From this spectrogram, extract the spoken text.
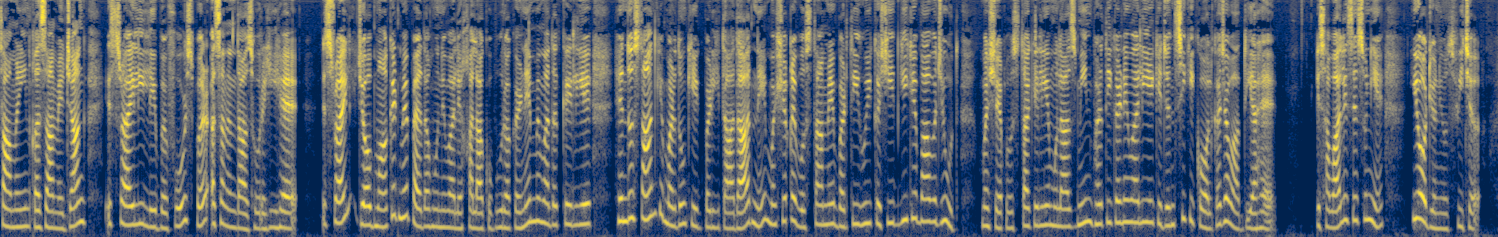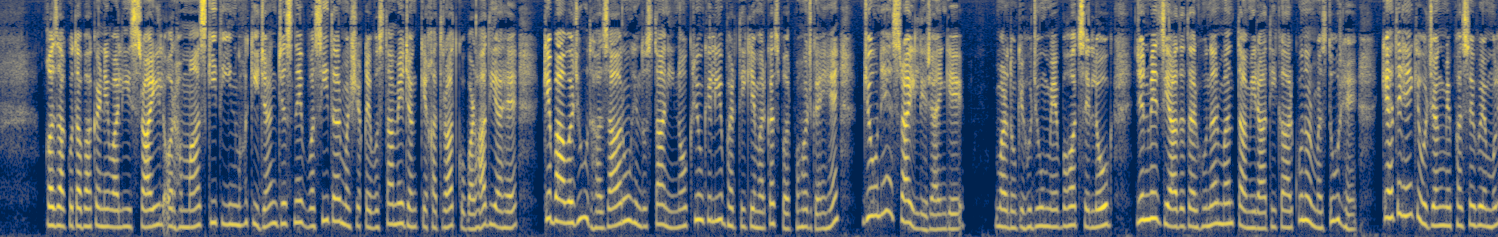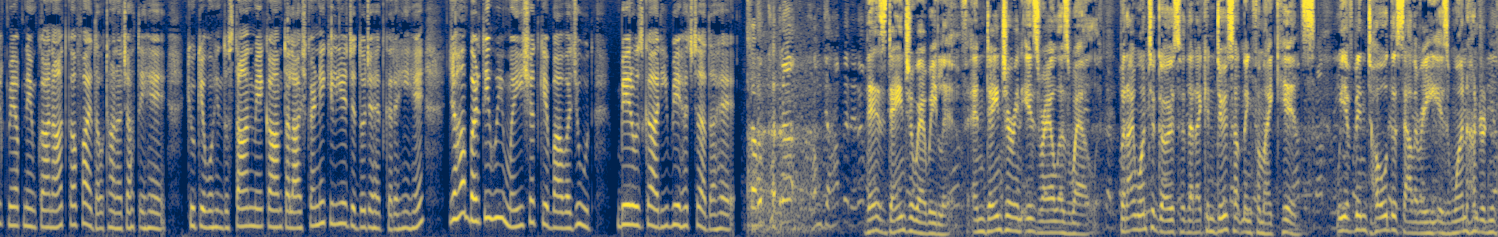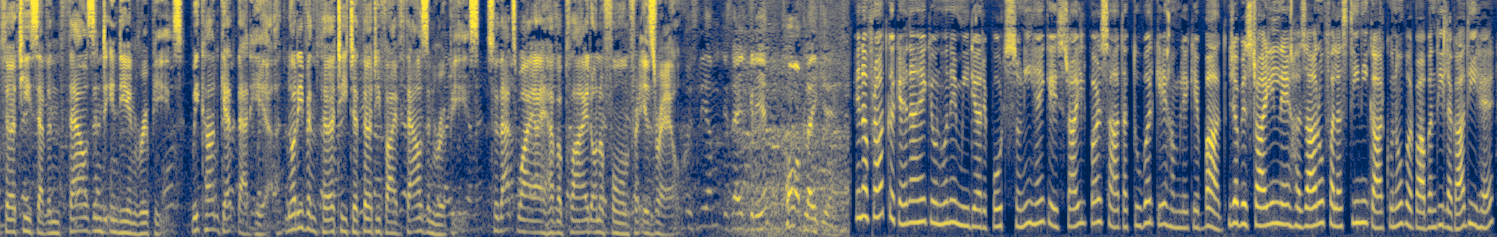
سامعین غزہ میں جنگ اسرائیلی لیبر فورس پر اثر انداز ہو رہی ہے۔ اسرائیلی جاب مارکیٹ میں پیدا ہونے والے خلا کو پورا کرنے میں مدد کے لیے ہندوستان کے مردوں کی ایک بڑی تعداد نے مشرق وسطی میں بڑھتی ہوئی کشیدگی کے باوجود مشرق وسطی کے لیے ملازمین بھرتی کرنے والی ایک ایجنسی کی کال کا جواب دیا ہے۔ اس حوالے سے سنیے یہ آڈیو نیوز فیچر۔ غزہ کو تباہ کرنے والی اسرائیل اور حماس کی تین ماہ کی جنگ، جس نے وسیع تر مشرق وسطی میں جنگ کے خطرات کو بڑھا دیا ہے، کے باوجود ہزاروں ہندوستانی نوکریوں کے لیے بھرتی کے مرکز پر پہنچ گئے ہیں، جو انہیں اسرائیل لے جائیں گے۔ مردوں کے ہجوم میں بہت سے لوگ جن میں زیادہ تر ہنر مند تعمیراتی کارکن اور مزدور ہیں، کہتے ہیں کہ وہ جنگ میں پھنسے ہوئے ملک میں اپنے امکانات کا فائدہ اٹھانا چاہتے ہیں، کیونکہ وہ ہندوستان میں کام تلاش کرنے کے لیے جد و جہد کر رہے ہیں، جہاں بڑھتی ہوئی معیشت کے باوجود بے روزگاری بے حد زیادہ ہے۔ There's danger where we live, and danger in Israel as well. But I want to go so that I can do something for my kids. We have been told the salary is 137,000 Indian rupees. We can't get that here, not even 30 to 35,000 rupees. So that's why I have applied on a form for Israel. ان افراد کا کہنا ہے کہ انہوں نے media report سنی ہے کہ اسرائیل پر سات اکتوبر کے حملے کے بعد جب اسرائیل نے ہزاروں فلسطینی کارکنوں پر پابندی لگا دی ہے۔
